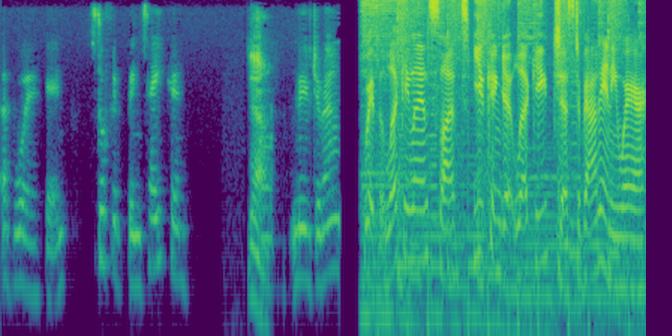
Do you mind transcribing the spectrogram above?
of working, stuff had been taken Yeah. moved around. With the Lucky Land slots, you can get lucky just about anywhere.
